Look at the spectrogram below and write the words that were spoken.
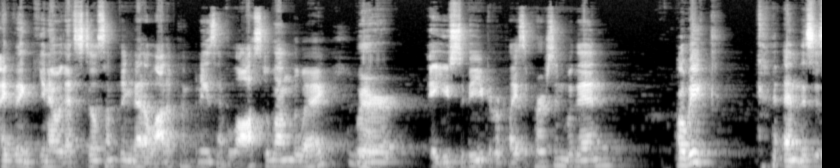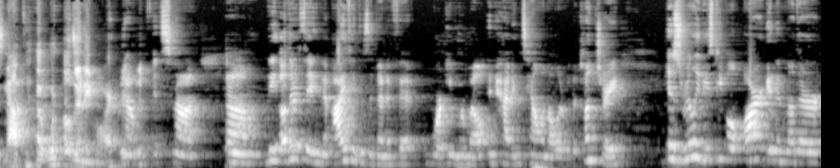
I think, you know, that's still something that a lot of companies have lost along the way, mm-hmm. where it used to be you could replace a person within a week. And this is not that world anymore. No, it's not. Um, the other thing that I think is a benefit working remote and having talent all over the country is really these people are in another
